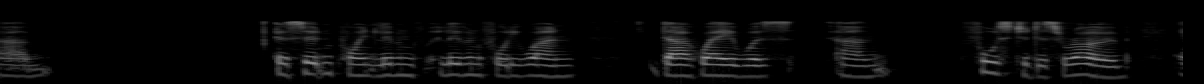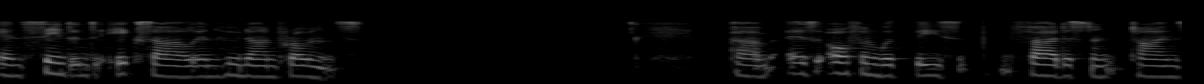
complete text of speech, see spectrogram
Um, at a certain point, 11, 1141, Da Hui was um, forced to disrobe and sent into exile in Hunan province. Um, as often with these far distant times,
